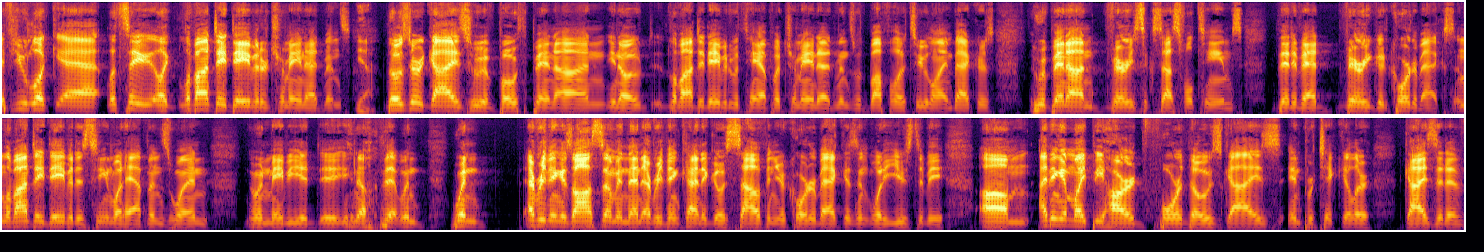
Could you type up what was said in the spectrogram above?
if you look at let's say like Lavonte David or Tremaine Edmunds, Yeah. those are guys who have both been on you know Lavonte David with Tampa, Tremaine Edmunds with Buffalo, two linebackers who have been on very successful teams that have had very good quarterbacks, and Lavonte David has seen what happens when when maybe it, you know that when when everything is awesome and then everything kind of goes south and your quarterback isn't what he used to be. Um, I think it might be hard for those guys in particular, guys that have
